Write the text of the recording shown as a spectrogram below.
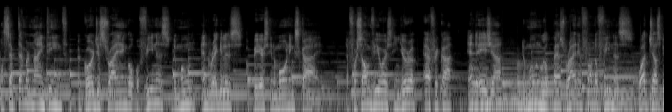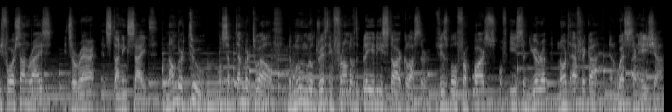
On September 19th, a gorgeous triangle of Venus, the Moon and Regulus appears in the morning sky. And for some viewers in Europe, Africa and Asia, the Moon will pass right in front of Venus. What just before sunrise? It's a rare and stunning sight. Number 2. On September 12, the moon will drift in front of the Pleiades star cluster, visible from parts of Eastern Europe, North Africa and Western Asia.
